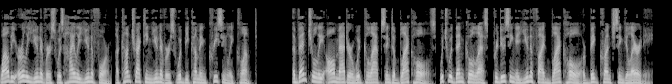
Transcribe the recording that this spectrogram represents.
While the early universe was highly uniform, a contracting universe would become increasingly clumped. Eventually all matter would collapse into black holes, which would then coalesce, producing a unified black hole or Big Crunch singularity.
